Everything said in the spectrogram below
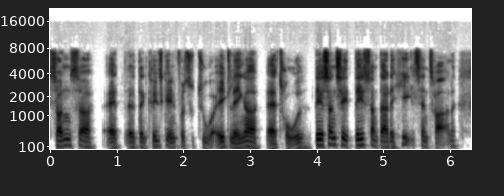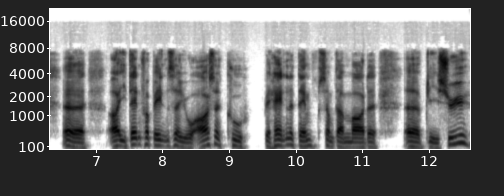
sådan så at øh, den kritiske infrastruktur ikke længere er troet. Det er sådan set det, som der er det helt centrale. Øh, og i den forbindelse jo også kunne behandle dem, som der måtte øh, blive syge,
